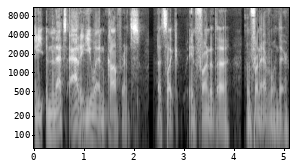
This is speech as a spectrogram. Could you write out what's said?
And that's at a UN conference. That's like in front of the in front of everyone there.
